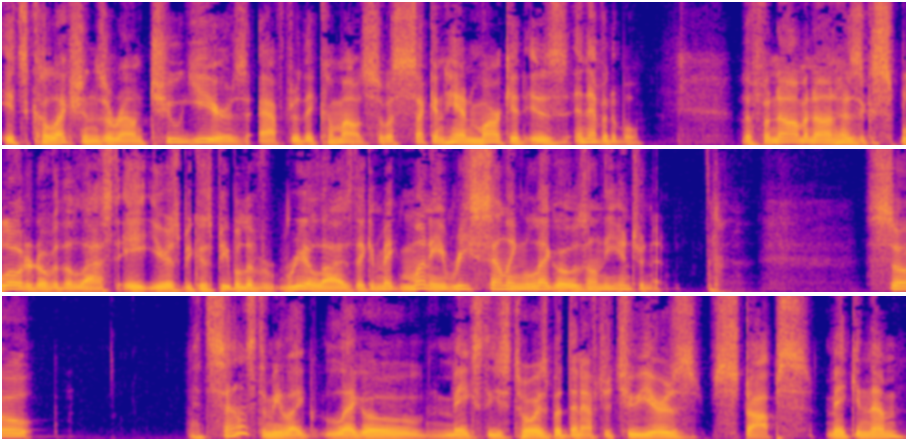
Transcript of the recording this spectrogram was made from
its collections around two years after they come out, so a secondhand market is inevitable. The phenomenon has exploded over the last eight years because people have realized they can make money reselling Legos on the internet. so it sounds to me like Lego makes these toys, but then after two years stops making them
